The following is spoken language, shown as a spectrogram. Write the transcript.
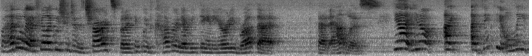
Well, Hedley, I feel like we should do the charts, but I think we've covered everything and he already brought that that atlas. Yeah, you know, I I think the only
